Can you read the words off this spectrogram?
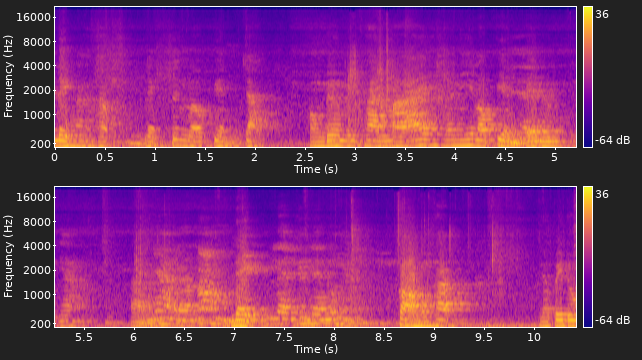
เหล็กนะครับ เหล็กซึ่งเราเปลี่ยนจากของเดิมเป็นคานไม้แล้วนี้เราเปลี่ยนเป็นอ่าเด็กกล่องครับ เดี๋ยวไปดู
